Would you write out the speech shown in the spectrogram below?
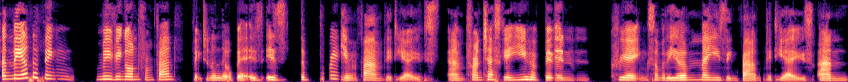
And the other thing, moving on from fan fiction a little bit, is is the brilliant fan videos. Um, Francesca, you have been creating some of these amazing fan videos, and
